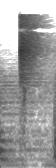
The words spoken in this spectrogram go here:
Bye.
